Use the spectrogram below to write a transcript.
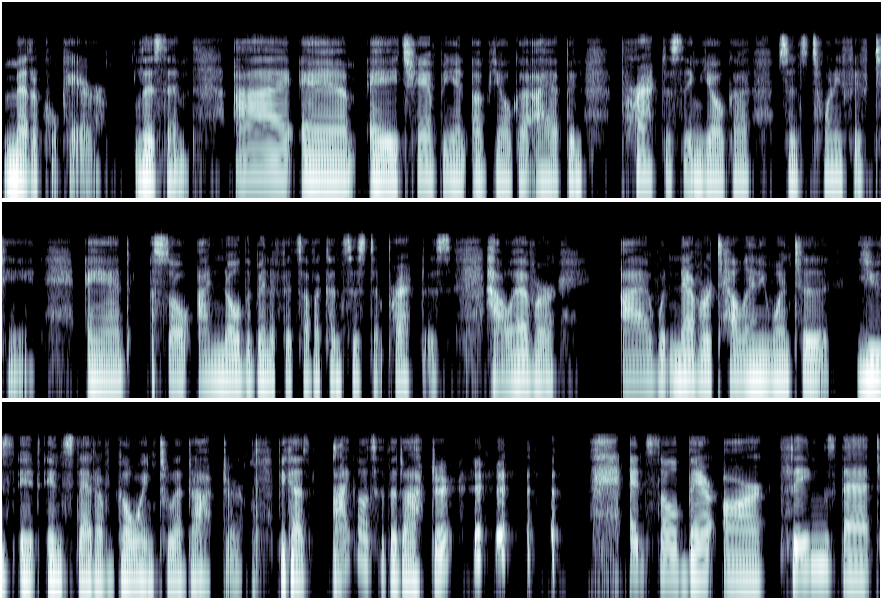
medical care. Listen, I am a champion of yoga. I have been practicing yoga since 2015. And so I know the benefits of a consistent practice. However, I would never tell anyone to use it instead of going to a doctor because I go to the doctor. and so there are things that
